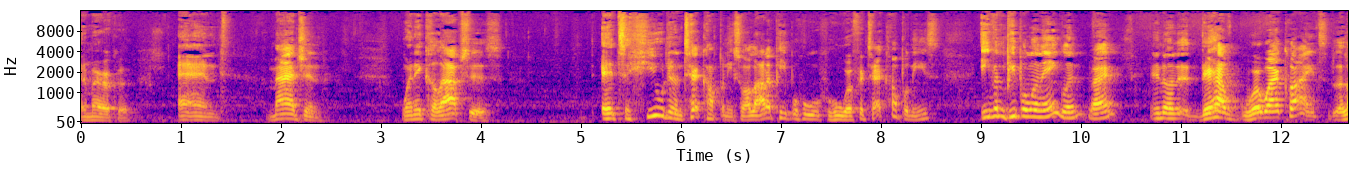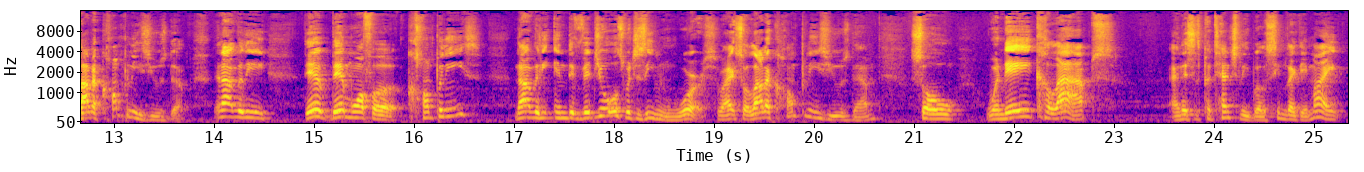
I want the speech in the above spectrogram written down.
in America, and imagine when it collapses it's a huge in tech company. So a lot of people who, who work for tech companies, even people in England, right? You know, they have worldwide clients. A lot of companies use them. They're not really they're they're more for companies, not really individuals, which is even worse, right? So a lot of companies use them. So when they collapse, and this is potentially, well, it seems like they might,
